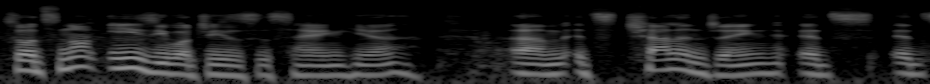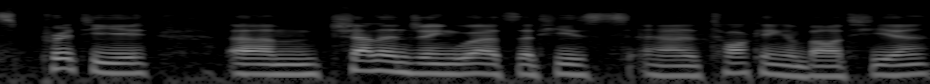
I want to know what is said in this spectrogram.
So it's not easy what Jesus is saying here. Um, it's challenging. It's it's pretty um, challenging words that he's uh, talking about here,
